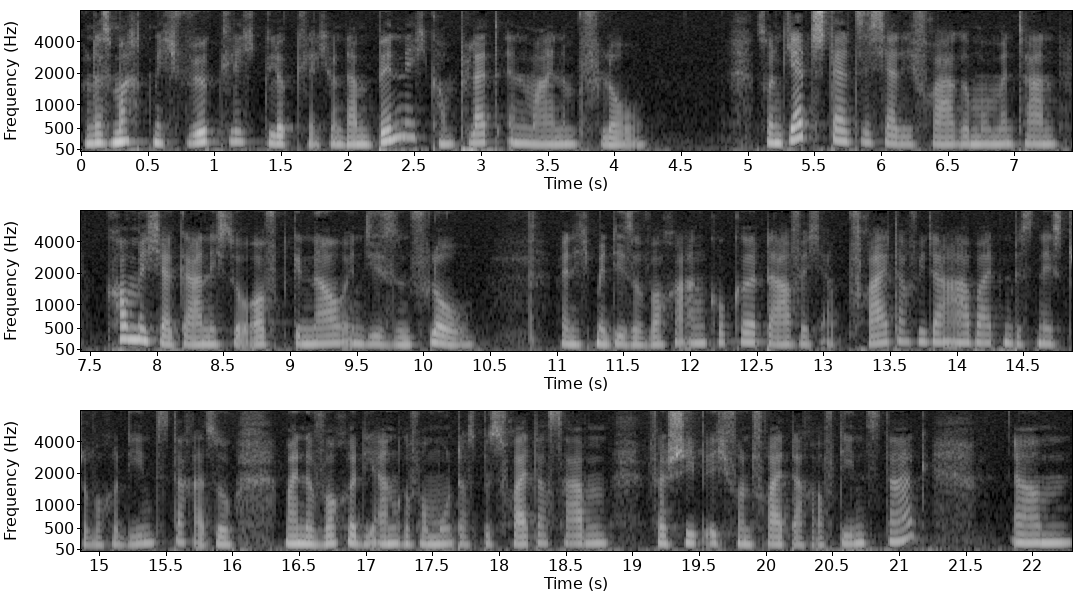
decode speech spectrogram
Und das macht mich wirklich glücklich und dann bin ich komplett in meinem Flow. So, und jetzt stellt sich ja die Frage, momentan komme ich ja gar nicht so oft genau in diesen Flow. Wenn ich mir diese Woche angucke, darf ich ab Freitag wieder arbeiten bis nächste Woche Dienstag. Also meine Woche, die andere von Montags bis Freitags haben, verschiebe ich von Freitag auf Dienstag. Ähm,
